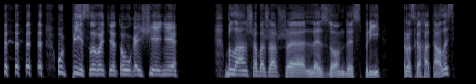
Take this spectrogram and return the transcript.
уписывать это угощение. Бланш, обожавшая «Лезом де Спри», расхохоталась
